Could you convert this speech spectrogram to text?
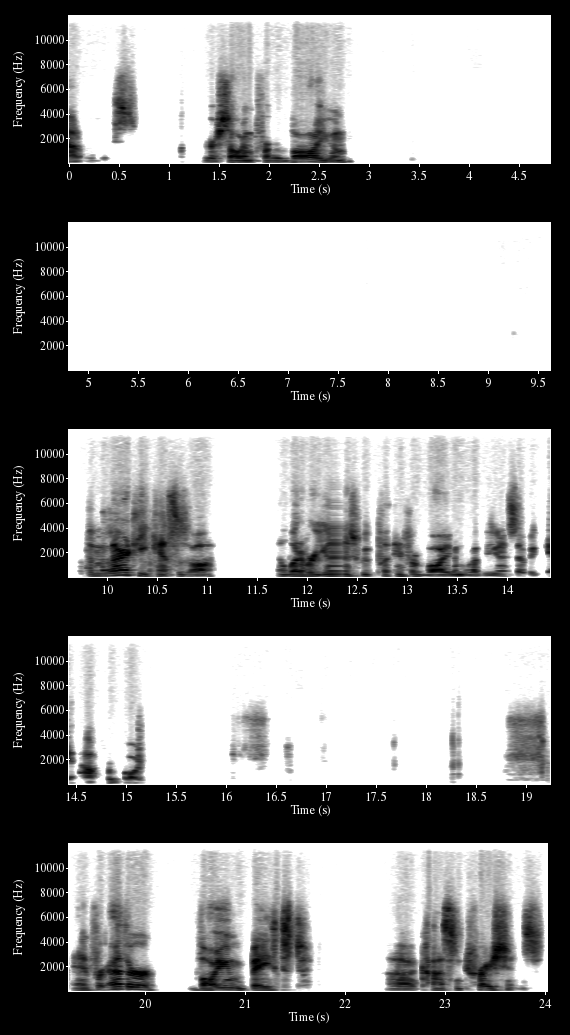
out of this. We're solving for volume. The molarity cancels off and whatever units we put in for volume are the units that we get out for volume. And for other volume-based uh, concentrations,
